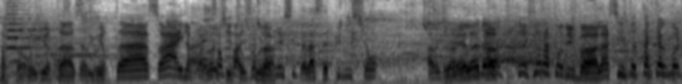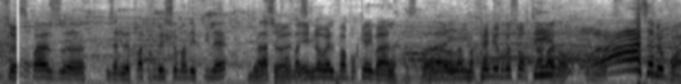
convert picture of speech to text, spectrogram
Ça sort. Ugurtas. Ah, il a Ah, pas de ils n'ont réussite pas, sur ils ce ont pas de réussite. Et là, c'est punition avec Et Jonathan le Duba. de Jonathan Duba, l'assist de Takal Molson. Phase, euh, ils n'arrivaient pas à trouver le chemin des filets. Ah, là, Molson, et facile, une hein. nouvelle fois pour Keival. Voilà, alors là, il ferait mieux de ressortir. Ah bah non. Ah, c'est deux points.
